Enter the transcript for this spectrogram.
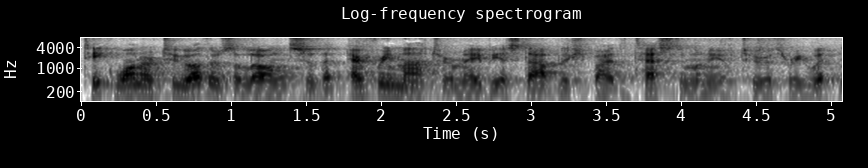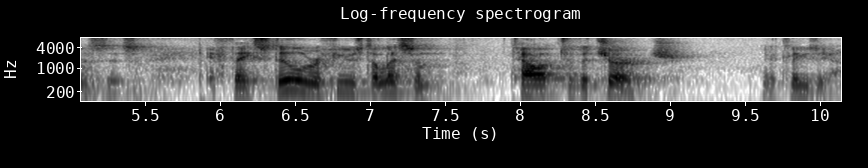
take one or two others along, so that every matter may be established by the testimony of two or three witnesses. If they still refuse to listen, tell it to the church, the ecclesia.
